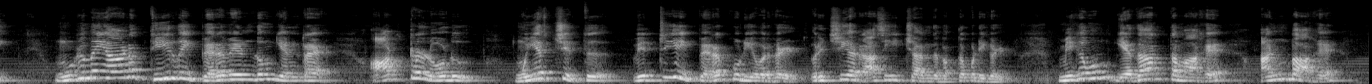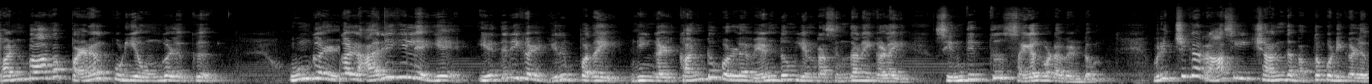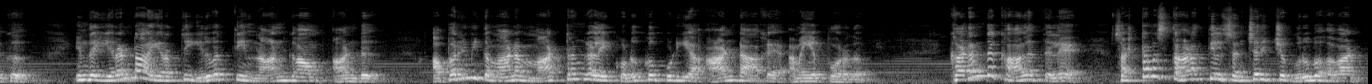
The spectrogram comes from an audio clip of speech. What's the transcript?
முழுமையான தீர்வை பெற வேண்டும் என்ற ஆற்றலோடு முயற்சித்து வெற்றியை பெறக்கூடியவர்கள் விருச்சிக ராசியை சார்ந்த பக்த கொடிகள் மிகவும் யதார்த்தமாக அன்பாக பண்பாக பழகக்கூடிய உங்களுக்கு உங்கள் உங்கள் அருகிலேயே எதிரிகள் இருப்பதை நீங்கள் கண்டுகொள்ள வேண்டும் என்ற சிந்தனைகளை சிந்தித்து செயல்பட வேண்டும். விருச்சிக ராசியை சார்ந்த பக்த கொடிகளுக்கு இந்த இரண்டாயிரத்தி இருபத்தி நான்காம் ஆண்டு அபரிமிதமான மாற்றங்களை கொடுக்கக்கூடிய ஆண்டாக அமையப் போகிறது கடந்த காலத்தில் சஷ்டமஸ்தானத்தில் சஞ்சரித்த குரு பகவான்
